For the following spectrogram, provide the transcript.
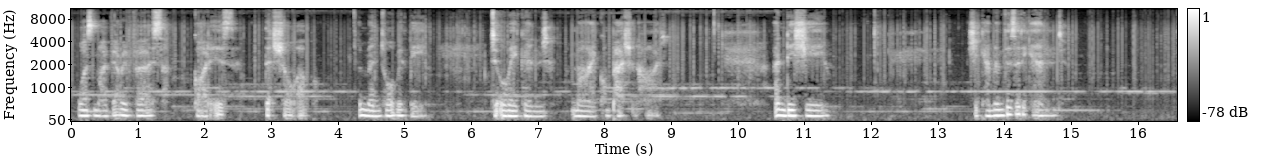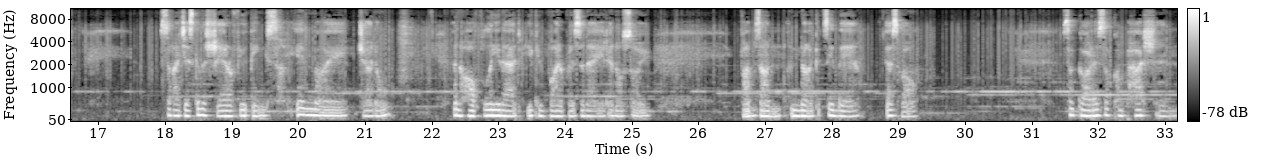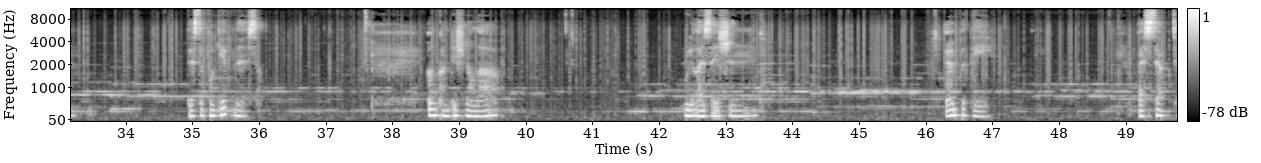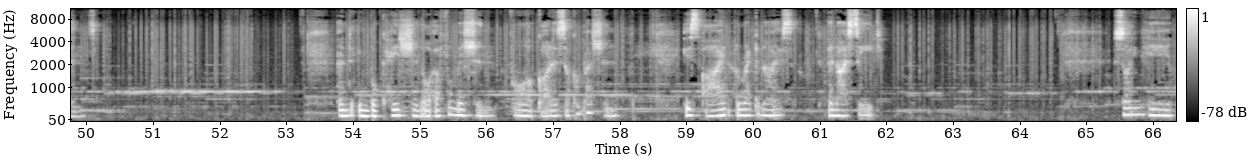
was my very first goddess that showed up and mentor with me to awaken my compassion heart. And did she she came and visit again. So I'm just gonna share a few things in my journal and hopefully that you can find resonate and also find some nuggets in there as well. So, goddess of compassion, there's the forgiveness, unconditional love, realization, empathy, acceptance, and invocation or affirmation for goddess of compassion is I recognize and I see it. Starting here,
